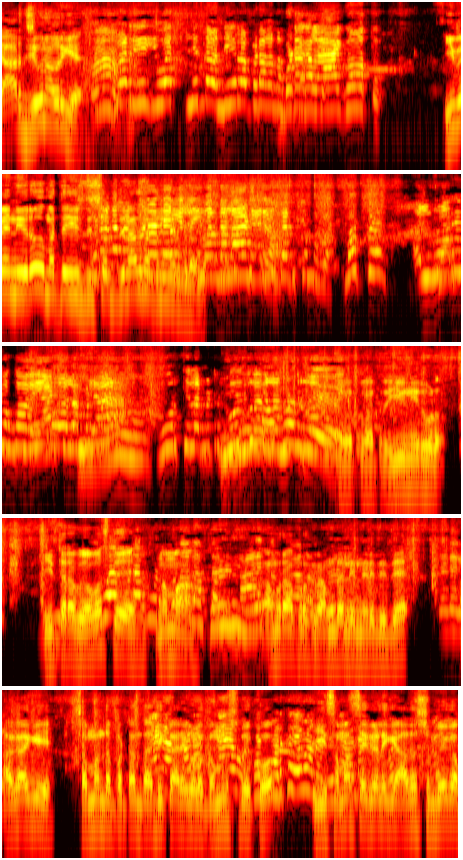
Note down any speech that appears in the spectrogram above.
ಯಾರ ಜೀವನ ಅವ್ರಿಗೆ? ಇವೇ ನೀರು ಮತ್ತೆ ಸ್ವಲ್ಪ ದಿನ ಆದ್ಮೇಲೆ ನೀರು ಕಿಲೋಮೀಟರ್ ಈ ನೀರುಗಳು. ಈ ತರ ವ್ಯವಸ್ಥೆ ನಮ್ಮ ಅಮರಾಪುರ ಗ್ರಾಮದಲ್ಲಿ ನಡೆದಿದೆ. ಹಾಗಾಗಿ ಸಂಬಂಧಪಟ್ಟಂತ ಅಧಿಕಾರಿಗಳು ಗಮನಿಸಬೇಕು. ಈ ಸಮಸ್ಯೆಗಳಿಗೆ ಆದಷ್ಟು ಬೇಗ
